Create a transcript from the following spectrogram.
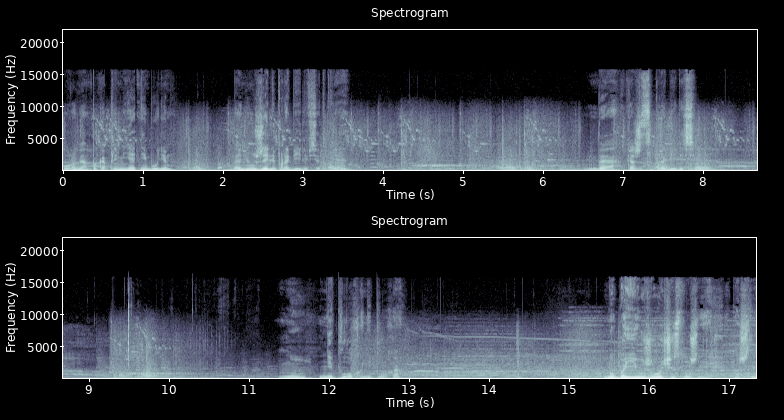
Ураган пока применять не будем. Да неужели пробили все-таки, а? Да, кажется, пробились. Ну, неплохо, неплохо. Но бои уже очень сложные пошли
